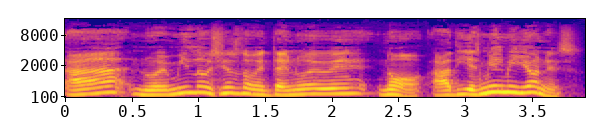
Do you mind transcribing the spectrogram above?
a 9.999, no, a 10 mil millones.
